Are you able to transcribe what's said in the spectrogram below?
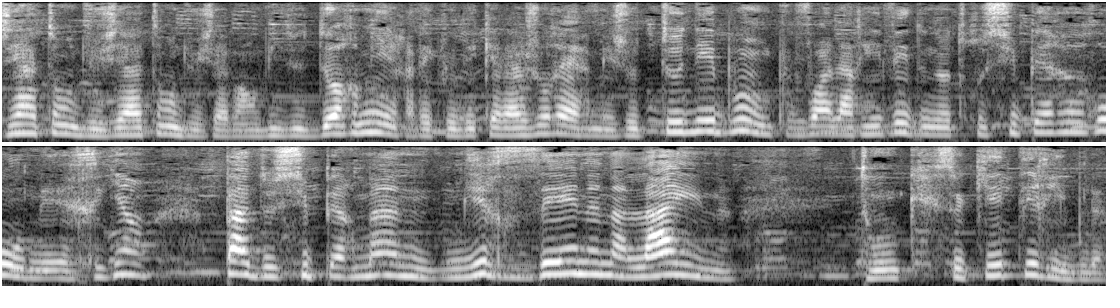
j'ai attendu, j'ai attendu, j'avais envie de dormir avec le décalage horaire, mais je tenais bon pour voir l'arrivée de notre super-héros, mais rien, pas de Superman, Mirzen allein. Donc, ce qui est terrible,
